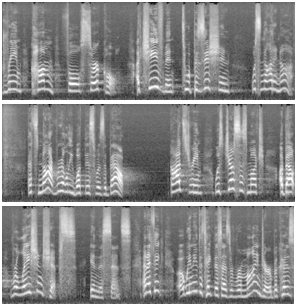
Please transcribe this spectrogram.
dream come full circle. Achievement to a position was not enough. That's not really what this was about. God's dream was just as much about relationships in this sense. And I think uh, we need to take this as a reminder because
